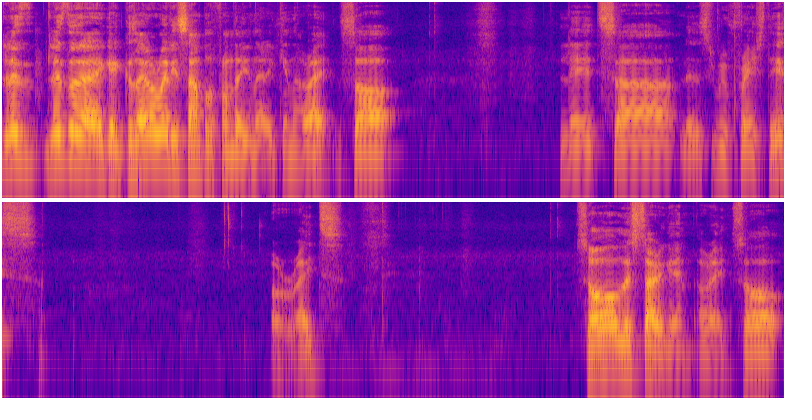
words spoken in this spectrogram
let's let's do that again because I already sampled from the United Kingdom, right? So let's uh, let's refresh this. All right. So let's start again. All right. So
